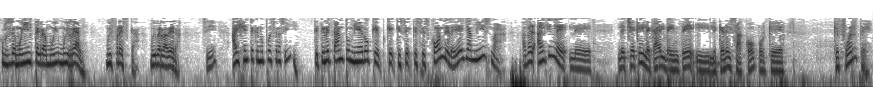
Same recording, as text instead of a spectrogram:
¿cómo se dice? Muy íntegra, muy, muy real, muy fresca, muy verdadera, ¿sí? Hay gente que no puede ser así, que tiene tanto miedo que, que, que se, que se esconde de ella misma. A ver, alguien le, le, le cheque y le cae el 20 y le quede el saco porque... ¡Qué fuerte!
